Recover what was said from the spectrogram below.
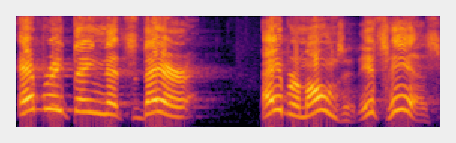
everything that's there, Abram owns it. It's his.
